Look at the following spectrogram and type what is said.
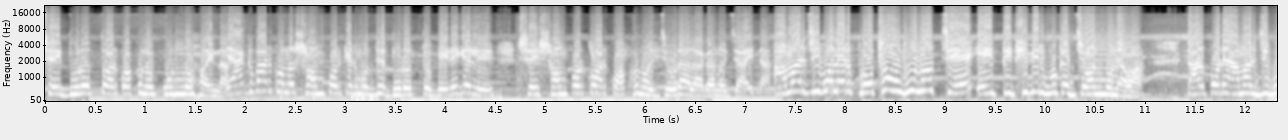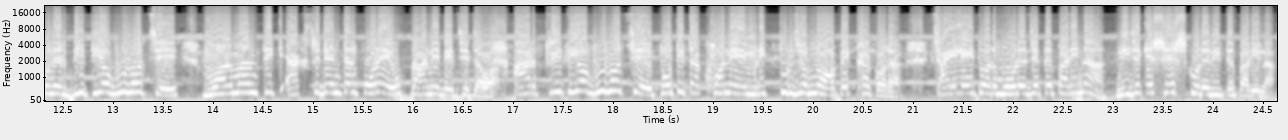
সেই দূরত্ব আর কখনো পূর্ণ হয় না। একবার কোনো সম্পর্কের মধ্যে দূরত্ব বেড়ে গেলে সেই সম্পর্ক আর কখনো জোড়া লাগানো যায় না। আমার জীবনের প্রথম ভুল হচ্ছে এই পৃথিবীর বুকে জন্ম নেওয়া। তারপরে আমার জীবনের দ্বিতীয় ভুল হচ্ছে মর্মান্তিক অ্যাক্সিডেন্টের পরেও প্রাণে বেঁচে যাওয়া। আর তৃতীয় ভুল হচ্ছে প্রতিটা ক্ষণে মৃত্যুর জন্য অপেক্ষা করা। চাইলেই তো আর মরে যেতে পারি না, নিজেকে শেষ করে দিতে পারি না।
